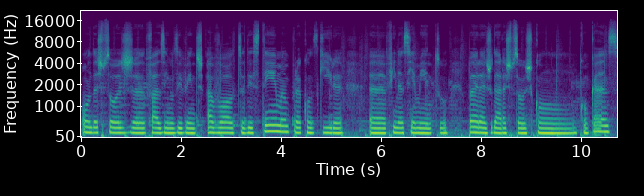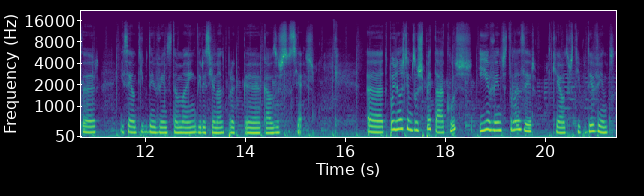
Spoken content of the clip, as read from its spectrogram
onde as pessoas uh, fazem os eventos à volta desse tema para conseguir uh, financiamento para ajudar as pessoas com, com câncer. Isso é um tipo de evento também direcionado para uh, causas sociais. Uh, depois nós temos os espetáculos e eventos de lazer, que é outro tipo de evento,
